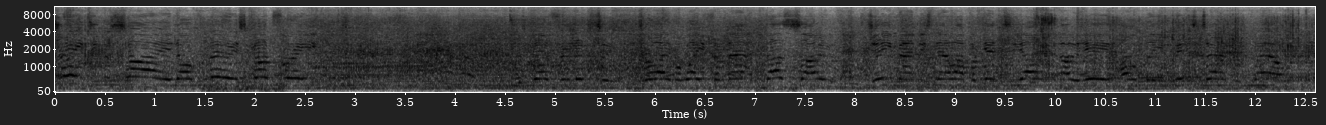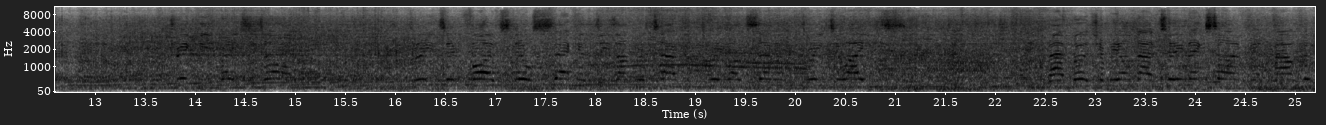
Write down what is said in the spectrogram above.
Straight in the side of Lewis Godfrey. As Godfrey looks to drive away from that and does so G-Man is now up against the Armco here on the pit turn as well Tricky races on 325 still seconds. He's under attack from 317, 328. Matt Butcher beyond that two next time. Malcolm,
